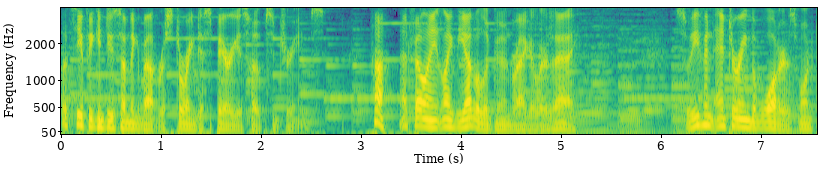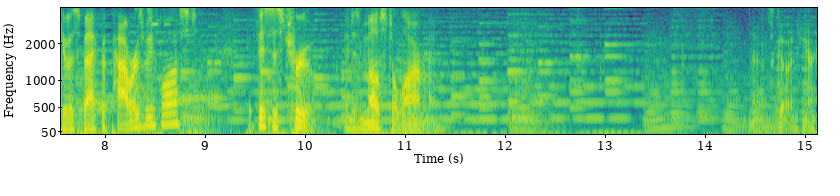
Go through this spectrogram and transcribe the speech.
Let's see if we can do something about restoring Desperia's hopes and dreams. Huh, that fella ain't like the other Lagoon regulars, eh? So even entering the waters won't give us back the powers we've lost? If this is true, it is most alarming. Let's go in here.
